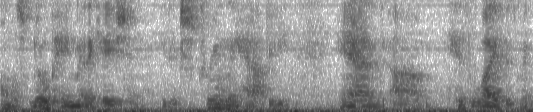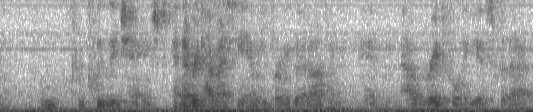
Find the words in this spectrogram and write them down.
almost no pain medication. He's extremely happy, and um, his life has been completely changed. And every time I see him, he brings that up and, and how grateful he is for that.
